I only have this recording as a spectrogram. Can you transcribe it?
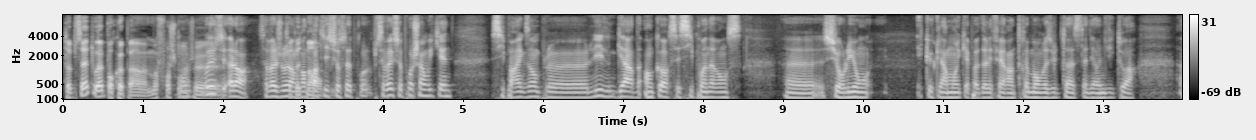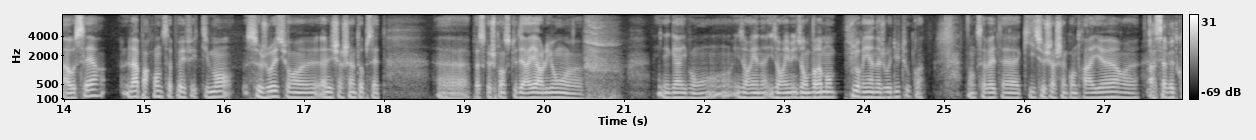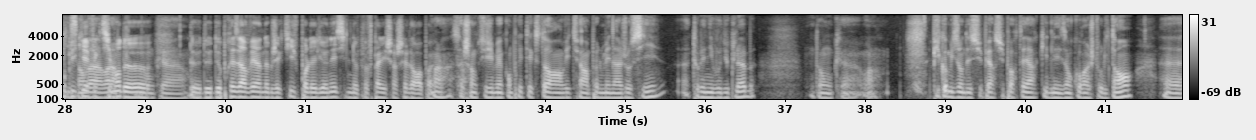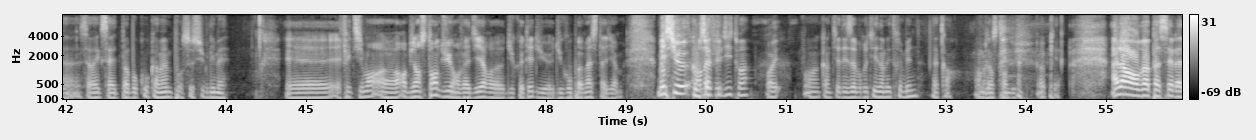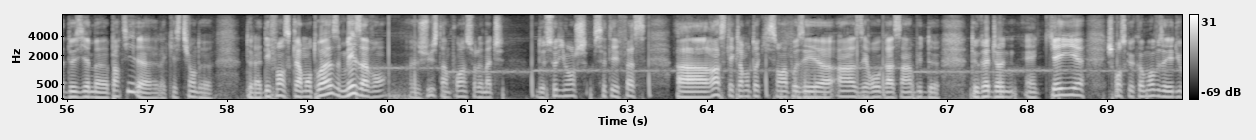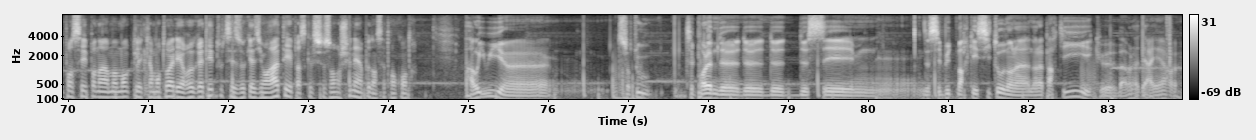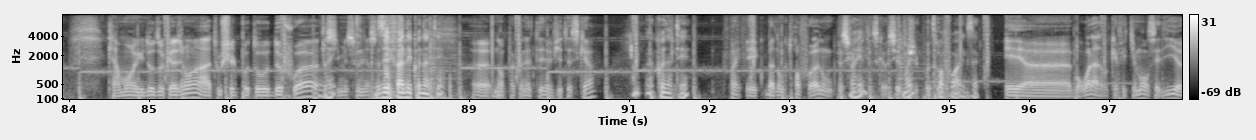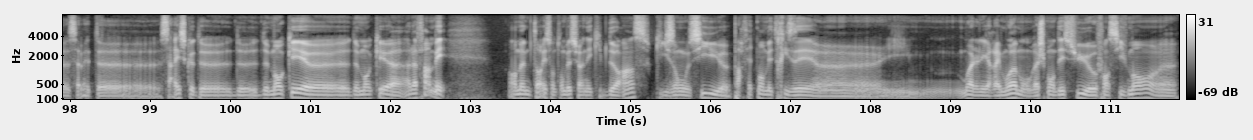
Top 7, ouais, pourquoi pas. Moi, franchement, je. Oui, alors ça va jouer ça en grande partie en sur cette. pro- C'est vrai que ce prochain week-end, si par exemple euh, Lille garde encore ses 6 points d'avance euh, sur Lyon et que Clermont est capable d'aller faire un très bon résultat, c'est-à-dire une victoire à Auxerre, là par contre ça peut effectivement se jouer sur euh, aller chercher un top 7. Euh, parce que je pense que derrière Lyon, euh, pff, les gars ils vont, ils ont rien, ils ont, rien- ils ont vraiment plus rien à jouer du tout quoi. Donc ça va être euh, qui se cherche un contrat ailleurs. euh, Ah, ça va être compliqué, va, effectivement, voilà. de, Donc, euh, de, de- de préserver un objectif pour les Lyonnais s'ils ne peuvent pas aller chercher l'Europe. ouais. Voilà, sachant que si j'ai bien compris, Textor a envie de faire un peu le ménage aussi, à tous les niveaux du club. Donc voilà. Et puis comme ils ont des super supporters qui les encouragent tout le temps, c'est vrai que ça aide pas beaucoup quand même pour se sublimer. Et effectivement, euh, ambiance tendue, on va dire, euh, du côté du, du groupe Ama Stadium. Messieurs, Comme ça fait- tu dis toi? Oui. Pour- Quand il y a des abrutis dans les tribunes D'accord. Ambiance tendue. ok. Alors, on va passer à la deuxième euh, partie, la, la question de, de la défense clermontoise. Mais avant, euh, juste un point sur le match de ce dimanche. C'était face à Reims, les Clermontois qui sont imposés euh, 1 à 0 grâce à un but de, de Greg John Kay. Je pense que comme moi, vous avez dû penser pendant un moment que les Clermontois allaient regretter toutes ces occasions ratées parce qu'elles se sont enchaînées un peu dans cette rencontre. Ah oui, oui. euh, surtout, c'est le problème de, de, de, de ces, de ces buts marqués si tôt dans la, dans la partie et que bah voilà, derrière, euh, clairement, il y a eu d'autres occasions, a touché le poteau deux fois, Oui. si mes souvenirs sont Zéphane et Konaté. Euh, non, pas Konaté, Vieteska. Konaté, Ouais, et bah donc trois fois, donc parce que Oui. Vieteska aussi a oui, touché le poteau. trois fois, exact. Et euh, bon voilà, donc effectivement, on s'est dit, euh, ça va être, euh, ça risque de, de, de manquer, euh, de manquer à, à la fin, mais en même temps, ils sont tombés sur une équipe de Reims qu'ils ont aussi euh, parfaitement maîtrisée. Euh, ils- moi, les Rémois m'ont vachement déçu offensivement, euh,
